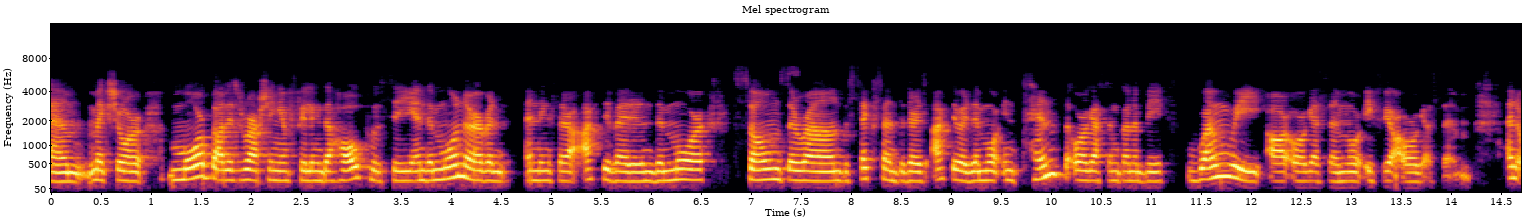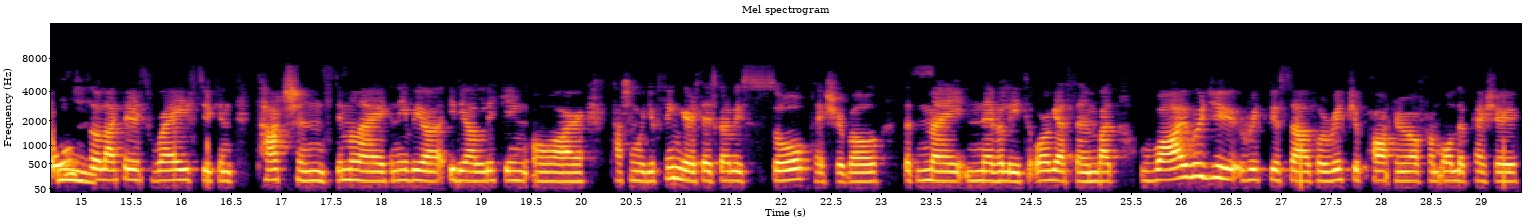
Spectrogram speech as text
um, make sure more blood is rushing and filling the whole pussy, and the more nerve endings that are activated, and the more zones around the sex center that is activated, the more intense the orgasm going to be when we are orgasm or if we are orgasm. And mm. also, mm. like there's ways you can touch and stimulate, and if you are either licking or touching with your fingers, it's going to be so pleasurable that may never lead to orgasm. But why would you rip yourself or rip your partner off from all the pleasure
